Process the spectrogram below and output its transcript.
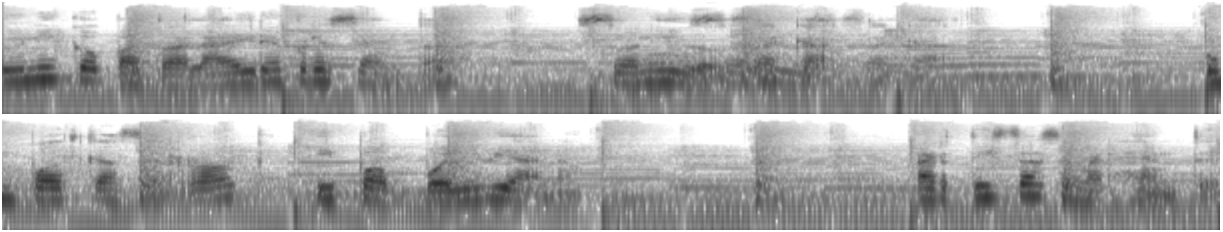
único pato al aire presenta Sonidos, de acá, un podcast de rock y pop boliviano. Artistas emergentes,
